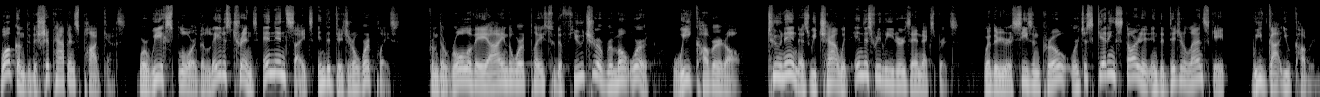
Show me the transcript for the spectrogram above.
Welcome to the Shift Happens podcast, where we explore the latest trends and insights in the digital workplace. From the role of AI in the workplace to the future of remote work, we cover it all. Tune in as we chat with industry leaders and experts. Whether you're a seasoned pro or just getting started in the digital landscape, we've got you covered.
